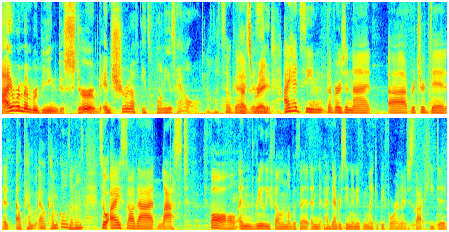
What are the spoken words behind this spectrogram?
I remember being disturbed, and sure enough, it's funny as hell. Oh, that's so good. That's great. I had seen the version that uh, Richard did at Alchem- Alchemical. Is that Mm-hmm. what it was? So I saw that last fall and really fell in love with it and had never seen anything like it before. And I just thought he did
